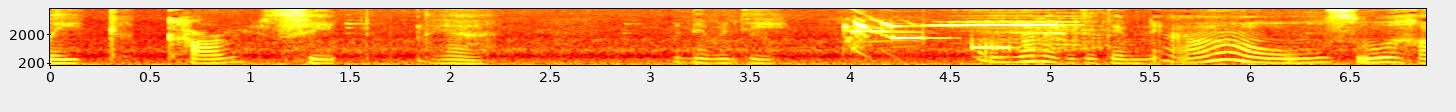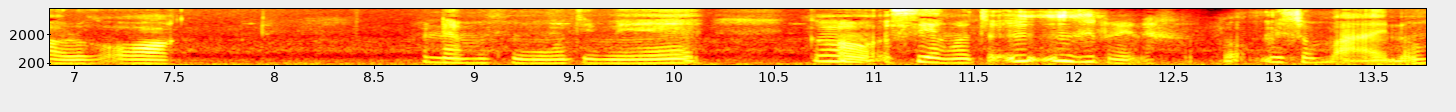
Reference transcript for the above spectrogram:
เลกาเซนะคะไม่ดีไม่ดีเอาเมื่อไหร่มันจะเต็มเนี่ยอ้าวสู้เขาแล้วก็ออกมันนำโมโหจิแม่ก็เสียงเราจะอื้อๆหน่อยนะคะเพราะไม่สบายเนาะ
